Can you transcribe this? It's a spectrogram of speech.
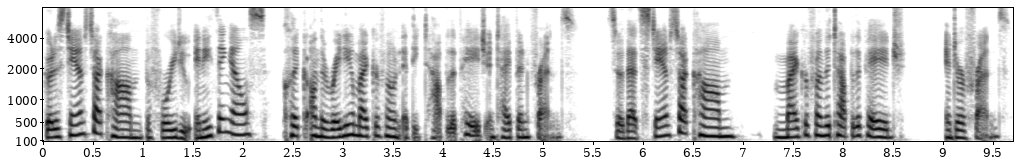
Go to stamps.com before you do anything else. Click on the radio microphone at the top of the page and type in friends. So that's stamps.com, microphone at the top of the page, enter friends.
